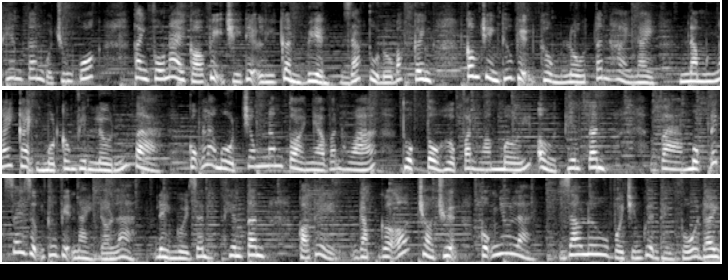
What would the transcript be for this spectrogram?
Thiên Tân của Trung Quốc. Thành phố này có vị trí địa lý gần biển, giáp thủ đô Bắc Kinh. Công trình thư viện khổng lồ Tân Hải này nằm ngay cạnh một công viên lớn và cũng là một trong năm tòa nhà văn hóa thuộc tổ hợp văn hóa mới ở Thiên Tân và mục đích xây dựng thư viện này đó là để người dân Thiên Tân có thể gặp gỡ, trò chuyện cũng như là giao lưu với chính quyền thành phố ở đây.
